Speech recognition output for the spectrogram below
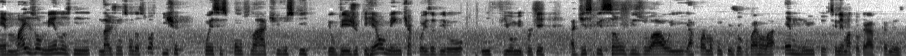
é mais ou menos na junção da sua ficha com esses pontos narrativos que eu vejo que realmente a coisa virou um filme, porque a descrição visual e a forma com que o jogo vai rolar é muito cinematográfica mesmo.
